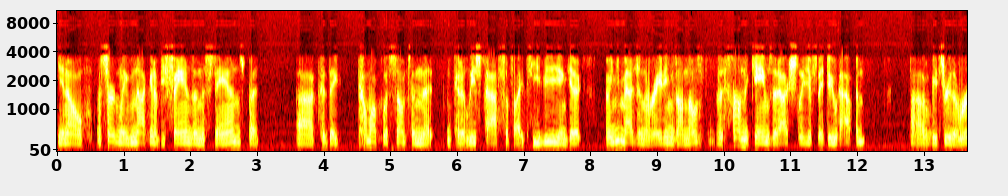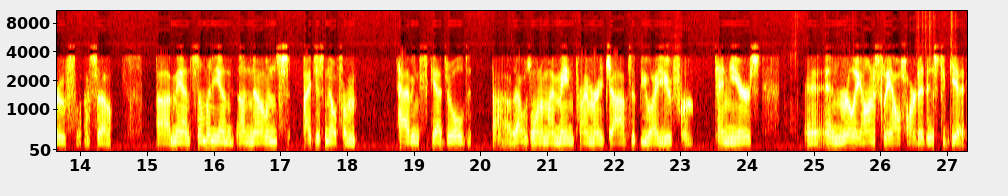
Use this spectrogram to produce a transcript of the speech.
you know, certainly not going to be fans in the stands, but uh, could they come up with something that could at least pacify TV and get it. I mean, you imagine the ratings on those on the games that actually, if they do happen, will be through the roof. So, uh, man, so many un- unknowns. I just know from having scheduled. Uh, that was one of my main primary jobs at BYU for ten years, and, and really, honestly, how hard it is to get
